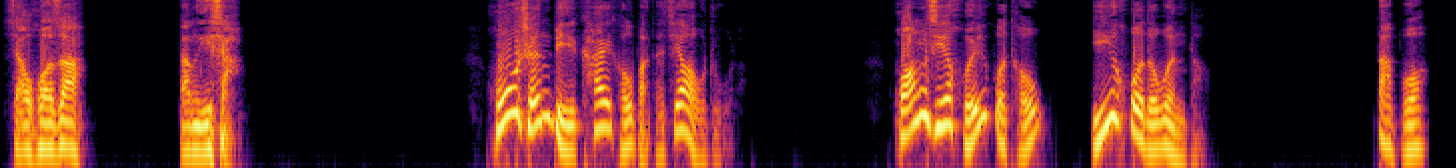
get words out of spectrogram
小伙子，等一下！胡神笔开口把他叫住了。黄杰回过头，疑惑地问道：“大伯。”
